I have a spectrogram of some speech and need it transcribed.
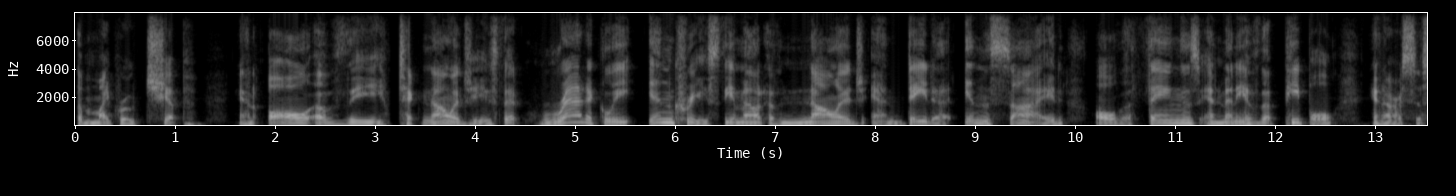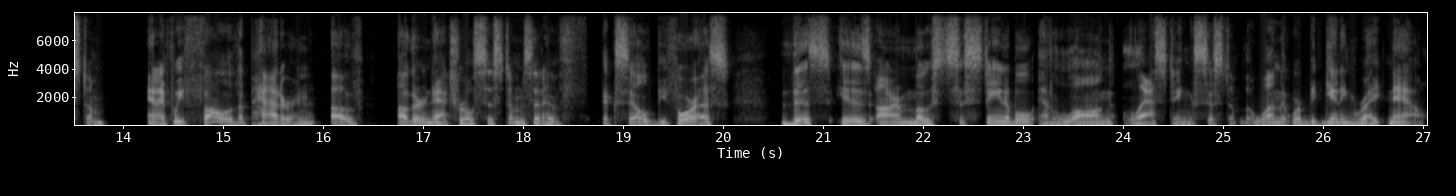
the microchip, and all of the technologies that radically increase the amount of knowledge and data inside all the things and many of the people in our system. And if we follow the pattern of other natural systems that have excelled before us, this is our most sustainable and long lasting system, the one that we're beginning right now.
